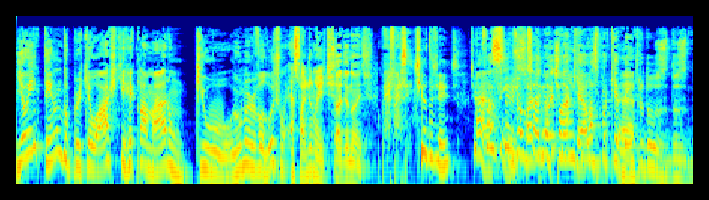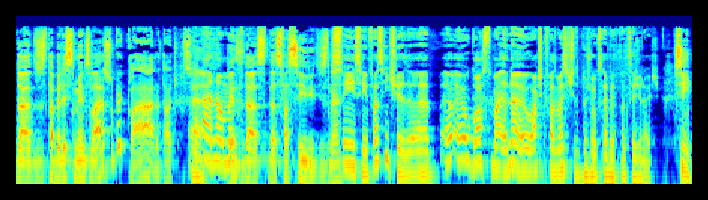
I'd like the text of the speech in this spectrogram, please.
E eu entendo porque eu acho que reclamaram que o Human Revolution é só de noite. Só de noite. Mas faz sentido, gente. Tipo É, assim, assim, jogo só de noite Cyberpunk- naquelas, porque dentro dos, dos, da- dos estabelecimentos lá era super claro tal, tipo assim, É, não, mas- dentro das, das facilities, né? Sim, sim, faz sentido. É, Eu, eu gosto mais. Não, eu acho que faz mais sentido pro jogo Cyberpunk ser de noite. Sim.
